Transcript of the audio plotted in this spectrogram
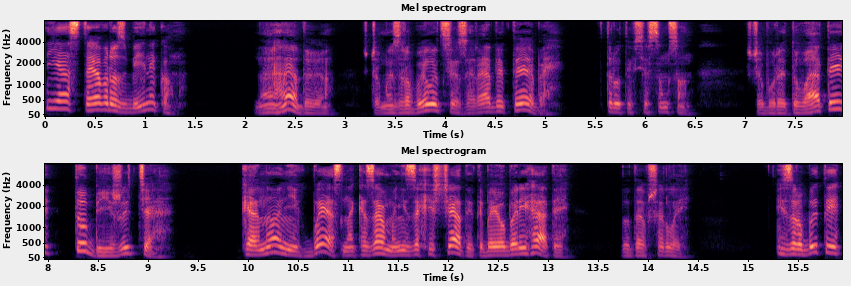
Я став розбійником, нагадую, що ми зробили це заради тебе, втрутився Самсон. щоб урятувати тобі життя. Канонік Бес наказав мені захищати тебе і оберігати, додав Шарлей. І зробити,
